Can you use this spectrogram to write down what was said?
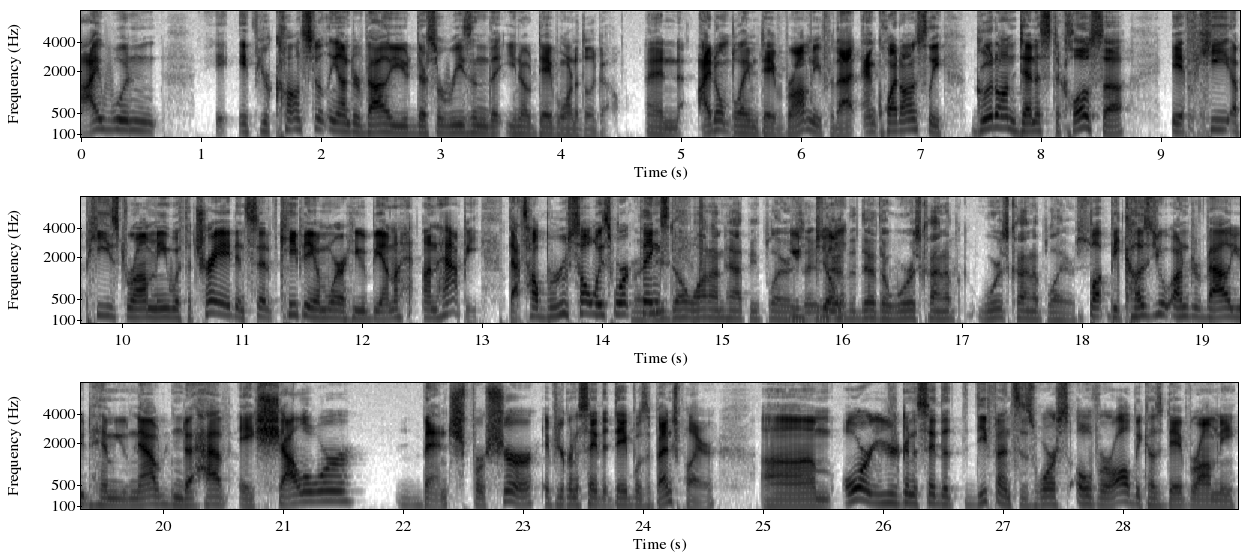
I wouldn't. If you're constantly undervalued, there's a reason that you know Dave wanted to go, and I don't blame Dave Romney for that. And quite honestly, good on Dennis te Kloese if he appeased Romney with a trade instead of keeping him where he would be unha- unhappy. That's how Bruce always worked You things. You don't want unhappy players. You They're, don't- they're, they're the worst kind of worst kind of players. But because you undervalued him, you now have a shallower bench for sure. If you're going to say that Dave was a bench player, um, or you're going to say that the defense is worse overall because Dave Romney,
